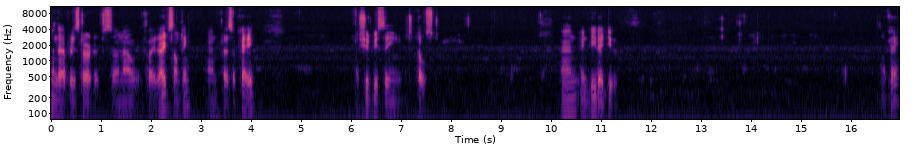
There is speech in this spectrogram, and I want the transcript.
and the app restarted so now if I write something and press OK should be seeing toast. And indeed I do. Okay.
